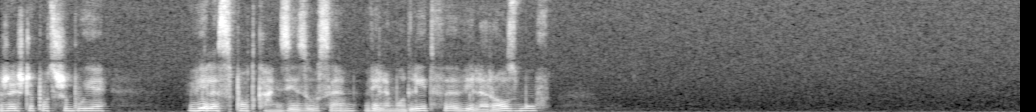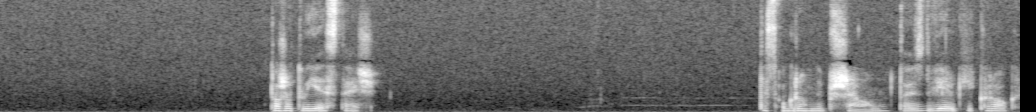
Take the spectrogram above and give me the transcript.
że jeszcze potrzebuję wiele spotkań z Jezusem, wiele modlitwy, wiele rozmów. To, że tu jesteś, to jest ogromny przełom, to jest wielki krok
